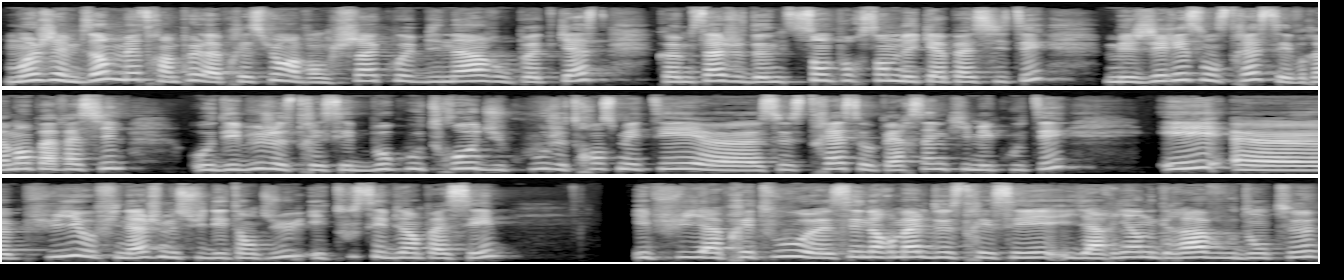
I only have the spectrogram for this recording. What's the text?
Moi, j'aime bien me mettre un peu la pression avant chaque webinar ou podcast, comme ça je donne 100% de mes capacités, mais gérer son stress, c'est vraiment pas facile. Au début, je stressais beaucoup trop, du coup, je transmettais euh, ce stress aux personnes qui m'écoutaient et euh, puis au final, je me suis détendue et tout s'est bien passé. Et puis après tout, c'est normal de stresser, il n'y a rien de grave ou d'honteux,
